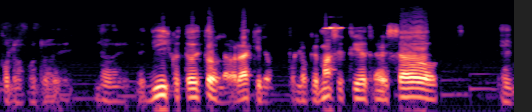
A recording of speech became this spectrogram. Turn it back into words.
por lo, por lo, de, lo del disco, todo esto, la verdad que por lo que más estoy atravesado eh,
